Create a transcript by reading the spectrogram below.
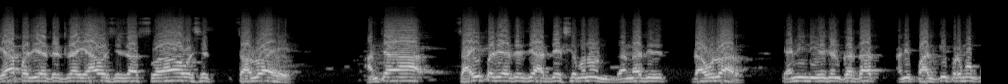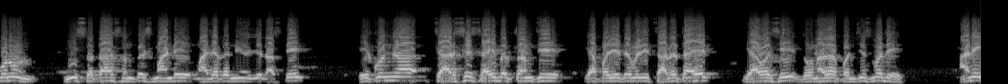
या पदयात्रेतला या वर्षीचा सोळावा वर्ष चालू आहे. आमच्या साई पदयात्रेचे अध्यक्ष म्हणून गंगाधर दाऊलवार यांनी नियोजन करतात आणि पालखी प्रमुख म्हणून मी स्वतः संतोष मांडे माझ्याकडे नियोजन असते. एकूण चारशे साई भक्त आमचे या पदयात्रेमध्ये चालत आहेत. यावर्षी दोन हजार पंचवीसमध्ये आणि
